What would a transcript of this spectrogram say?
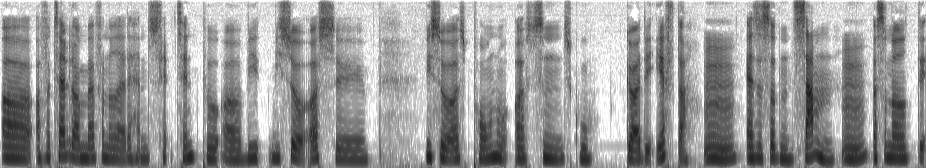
og, og fortalte om, hvad for noget af det, han tæ- tændte på. Og vi, vi så også øh, vi så også porno, og sådan skulle gøre det efter. Mm. Altså sådan sammen. Mm. Og sådan noget, det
